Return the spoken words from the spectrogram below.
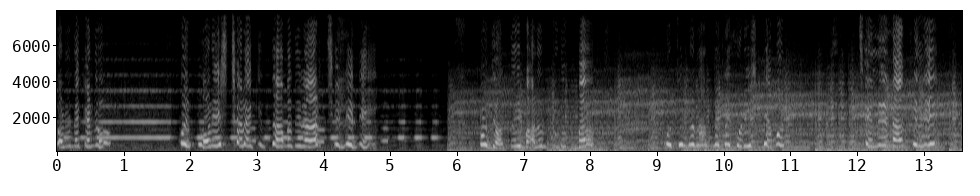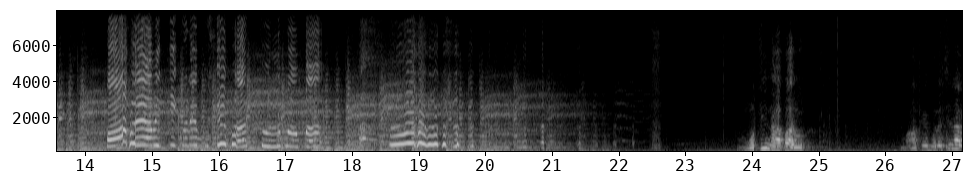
করো না কেন ওই পরেশ ছাড়া কিন্তু আমাদের আর ছেলে নেই। ও যতই বারণ করুক মা, ওর জন্য রান্নাটা করিস কেমন? ছেলে না খেলে মা হয়ে আমি কি করে মুখে ভাত তুলবো মা? মতি না পারুক। মাকে বলেছিলাম,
